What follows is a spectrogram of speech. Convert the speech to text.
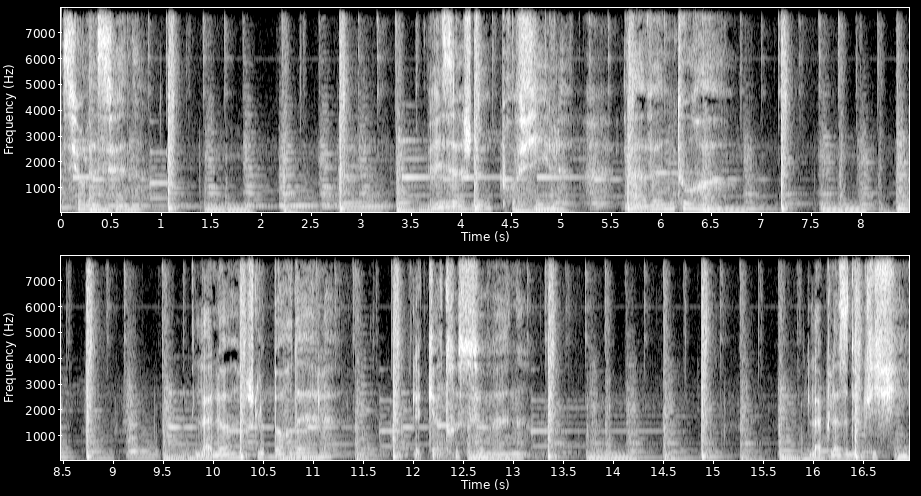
sur la scène. Visage de profil, Aventura. La loge, le bordel, les quatre semaines. La place de Clichy,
